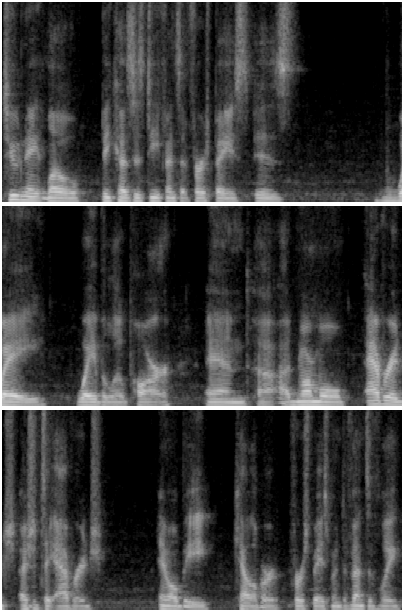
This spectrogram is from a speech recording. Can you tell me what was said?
to Nate Lowe because his defense at first base is way, way below par. And uh, a normal average, I should say average MLB caliber first baseman defensively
